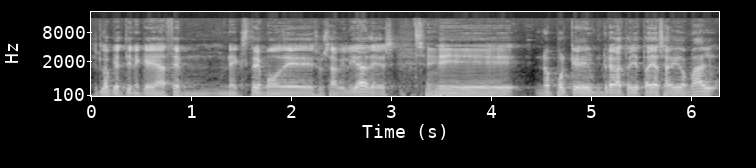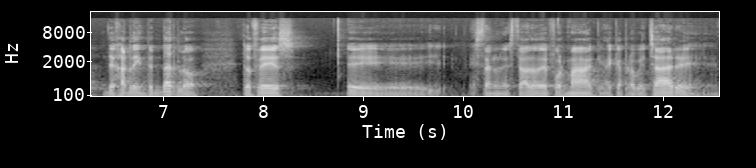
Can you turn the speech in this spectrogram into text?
Es lo que tiene que hacer un extremo de sus habilidades. Sí. Eh, no porque un regate ya te haya salido mal, dejar de intentarlo. Entonces, eh, está en un estado de forma que hay que aprovechar. eh,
